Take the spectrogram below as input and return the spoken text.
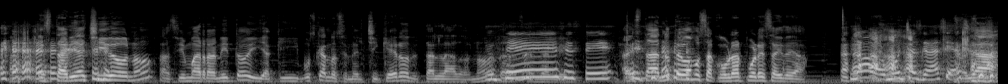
Estaría chido, ¿no? Así marranito y aquí búscanos en el chiquero de tal lado, ¿no? Sí, sí, sí. Ahí está, no te vamos a cobrar por esa idea. No, muchas gracias. Ya,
